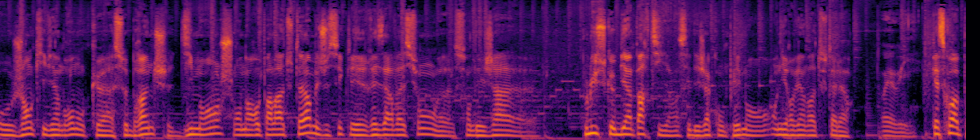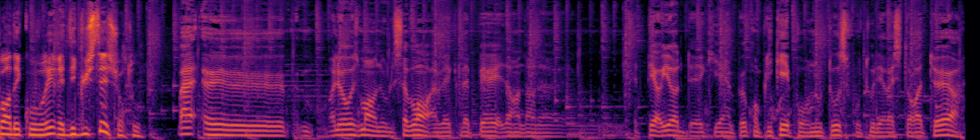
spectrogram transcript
aux gens qui viendront donc euh, à ce brunch dimanche? On en reparlera tout à l'heure, mais je sais que les réservations sont déjà plus que bien parties. Hein. C'est déjà complet, mais on y reviendra tout à l'heure. Oui, oui. Qu'est-ce qu'on va pouvoir découvrir et déguster surtout bah, euh, Malheureusement, nous le savons, avec la dans, cette période qui est un peu compliquée pour nous tous, pour tous les restaurateurs,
